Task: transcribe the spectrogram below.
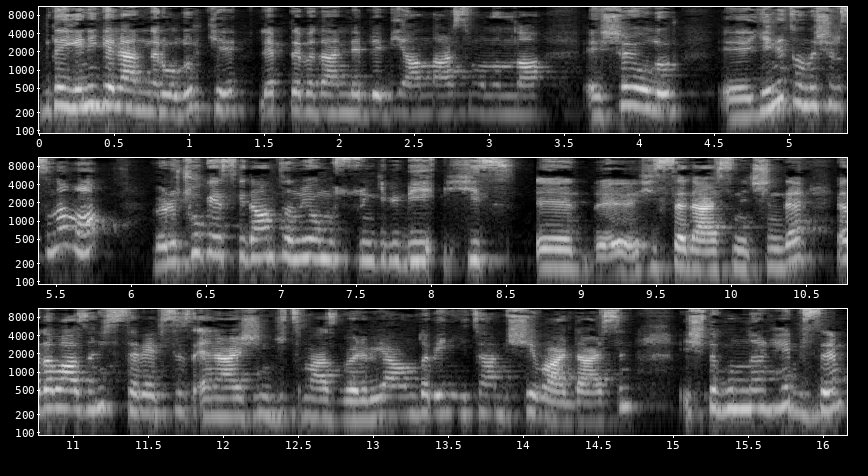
Bir de yeni gelenler olur ki leblemeden leblebi anlarsın onunla e, şey olur e, yeni tanışırsın ama böyle çok eskiden tanıyormuşsun gibi bir his e, e, hissedersin içinde. Ya da bazen hiç sebepsiz enerjin gitmez böyle bir ya onda beni iten bir şey var dersin. İşte bunların hepsi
